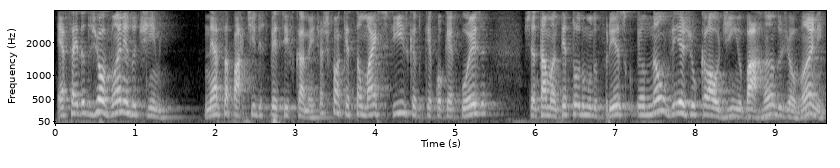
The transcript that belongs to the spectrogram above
é a saída do Giovani do time, nessa partida especificamente. Acho que foi uma questão mais física do que qualquer coisa, tentar manter todo mundo fresco. Eu não vejo o Claudinho barrando o Giovani,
